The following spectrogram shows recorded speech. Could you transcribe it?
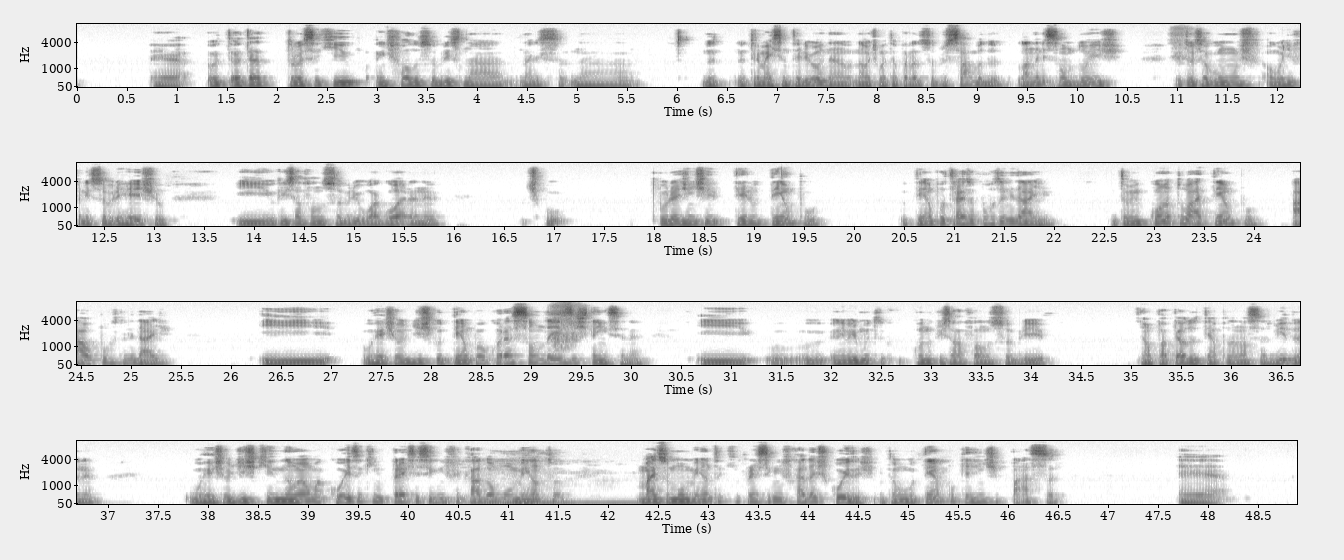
é, eu, eu, até trouxe aqui, a gente falou sobre isso na, na, na no, no, trimestre anterior, né, na última temporada sobre o sábado, lá na lição 2, eu trouxe alguns, algumas referências sobre Rachel, e o que estava falando sobre o agora, né, tipo, por a gente ter o tempo, o tempo traz oportunidade. Então, enquanto há tempo, há oportunidade. E o Rachel diz que o tempo é o coração da existência, né? E eu lembrei muito quando o Chris estava falando sobre é, o papel do tempo na nossa vida, né? O Rachel diz que não é uma coisa que empresta significado ao momento, mas o momento que empresta significado às coisas. Então, o tempo que a gente passa é,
